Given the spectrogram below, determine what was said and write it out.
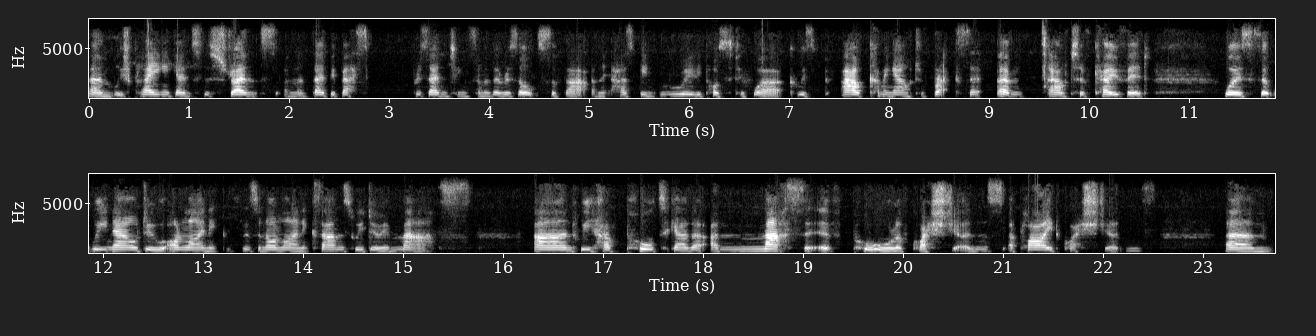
um, which playing against the strengths, and they'd be best presenting some of the results of that. And it has been really positive work. With out coming out of Brexit, um, out of COVID, was that we now do online. There's an online exams we do in maths and we have pulled together a massive pool of questions, applied questions, um,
